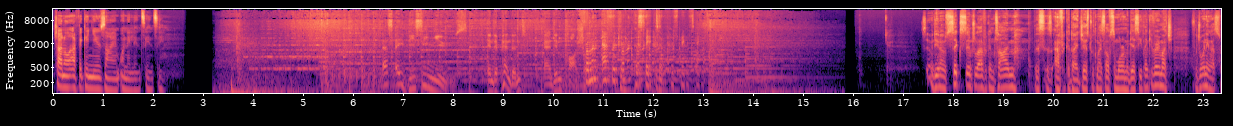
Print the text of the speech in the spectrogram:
Channel African News, I am Onelin Nsinsi. SABC News, independent and impartial. From an African perspective. Seventeen oh six Central African Time. This is Africa Digest with myself, Samora Magesi. Thank you very much for joining us.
